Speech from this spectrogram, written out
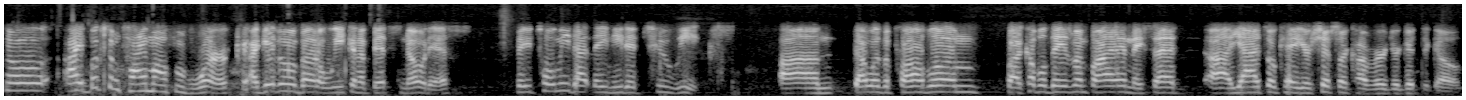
So I booked some time off of work. I gave them about a week and a bit's notice. They told me that they needed two weeks. Um, that was a problem, but a couple of days went by and they said, uh, "Yeah, it's okay. Your shifts are covered. You're good to go."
